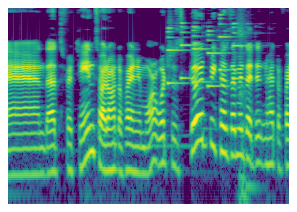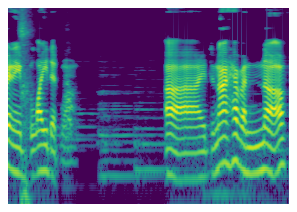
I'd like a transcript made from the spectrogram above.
And that's 15, so I don't have to fight anymore, which is good because that means I didn't have to fight any blighted ones. I do not have enough,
